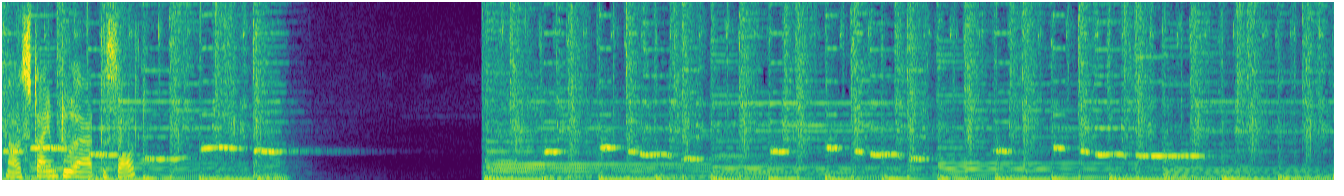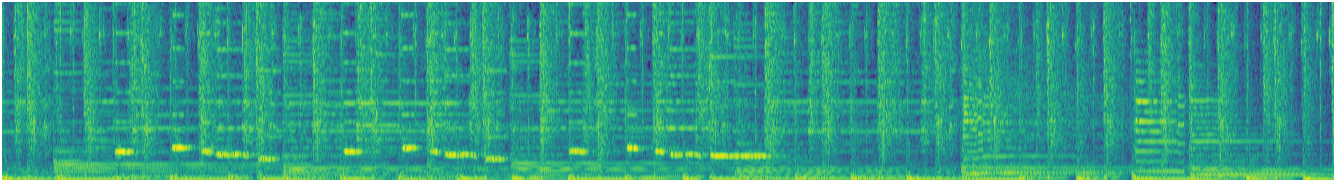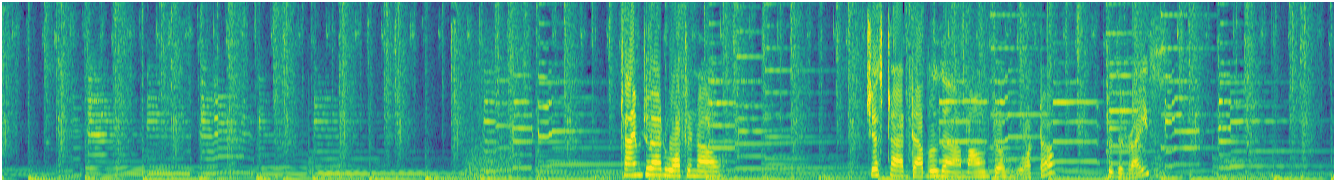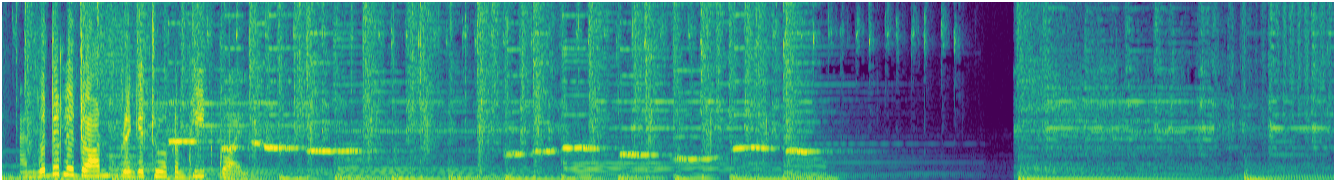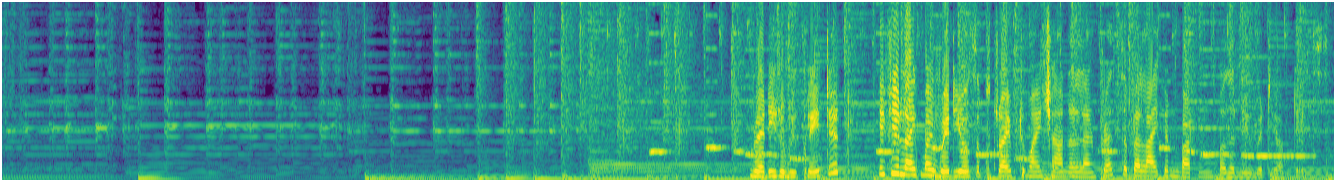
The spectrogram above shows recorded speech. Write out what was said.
Now it's time to add the salt. Time to add water now. Just add double the amount of water to the rice and with the lid on bring it to a complete boil. Ready to be plated? If you like my video, subscribe to my channel and press the bell icon button for the new video updates.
